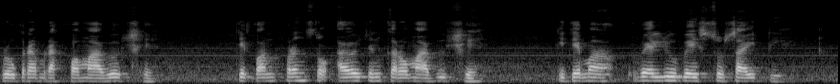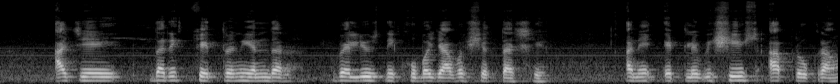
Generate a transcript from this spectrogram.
પ્રોગ્રામ રાખવામાં આવ્યો છે, જે કોન્ફરન્સનું આયોજન કરવામાં આવ્યું છે, કે જેમાં વેલ્યુ બેઝ સોસાયટી આજે દરેક ક્ષેત્રની અંદર વેલ્યુઝની ખૂબ જ આવશ્યકતા છે. અને એટલે વિશેષ આ પ્રોગ્રામ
